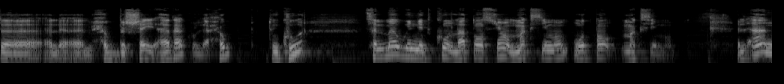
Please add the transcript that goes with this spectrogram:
الحب الشيء هذاك ولا حب tout court ثم وين تكون l'attention maximum, temps maximum. الآن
